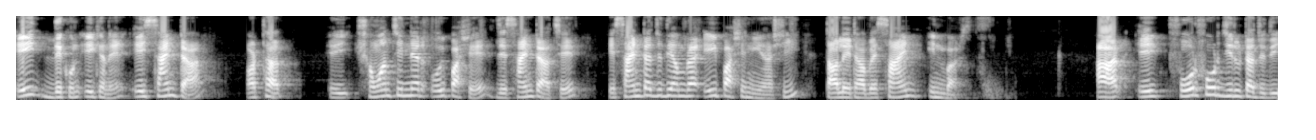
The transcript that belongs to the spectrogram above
এই দেখুন এইখানে, এই সাইনটা, অর্থাৎ এই সমান চিহ্নের ওই পাশে যে সাইনটা আছে, এই সাইনটা যদি আমরা এই পাশে নিয়ে আসি তাহলে এটা হবে সাইন ইনভার্স আর এই ফোর ফোর জিরোটা যদি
